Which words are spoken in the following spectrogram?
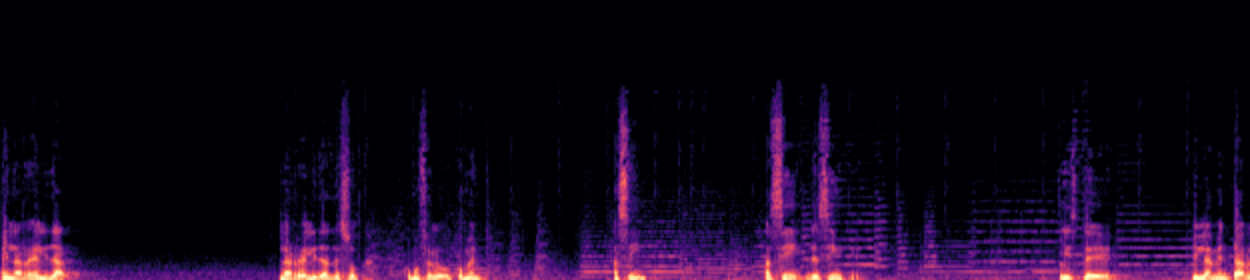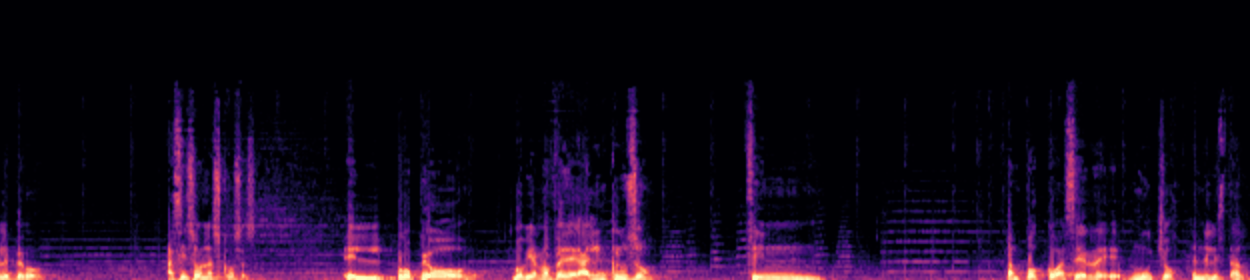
en la realidad, la realidad es otra, como se lo comento. Así, así de simple. Triste y lamentable, pero así son las cosas. El propio gobierno federal incluso, sin tampoco hacer eh, mucho en el Estado.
